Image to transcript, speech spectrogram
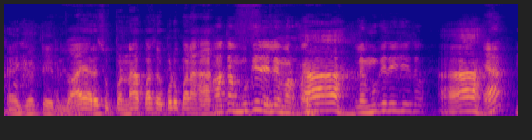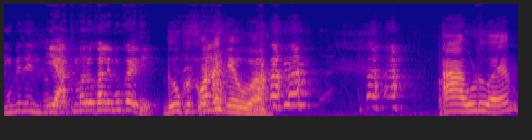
કઈ ઘટે નહીં. આ યાર ના પાછો પડું પણ હા તો મૂકી દે લે મારો એટલે મૂકી દેજે તો. આ હે? મૂકી દે ને તો. ઈ ખાલી મુકાઈ દે. દુઃખ કોને કેવું આ? આ ઉડવા એમ?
